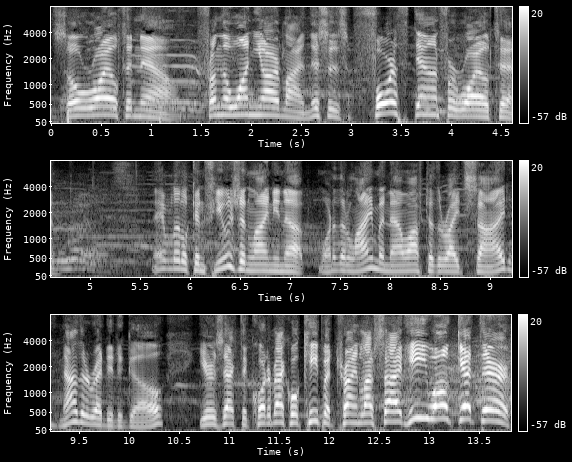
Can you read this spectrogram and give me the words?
So Royalton now from the one yard line. This is fourth down for Royalton. They have a little confusion lining up. One of their linemen now off to the right side. Now they're ready to go. Yurzik, the quarterback, will keep it. Trying left side. He won't get there.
